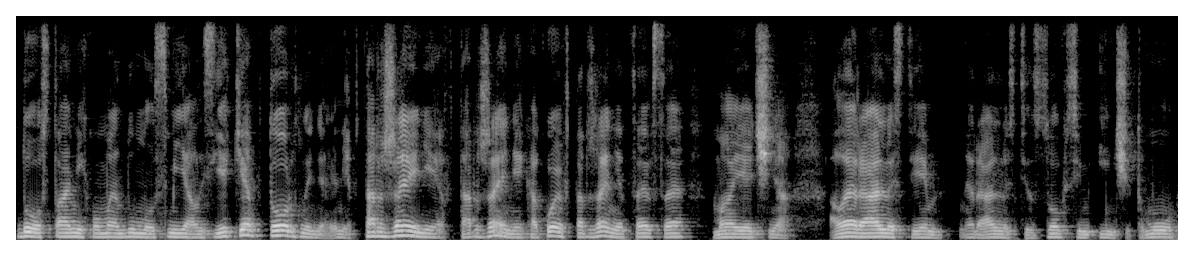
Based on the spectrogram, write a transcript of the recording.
до останніх моментів думали, сміялись, яке вторгнення, ні, вторження, вторження, яке вторження, це все маячня. Але реальності, реальності зовсім інші. Тому,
